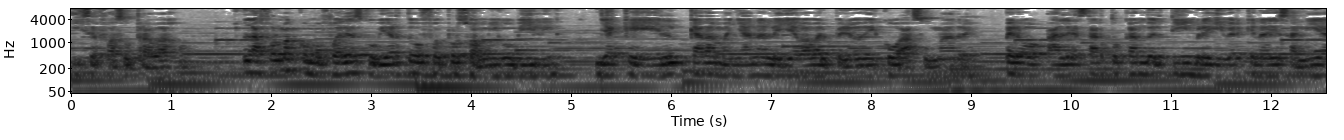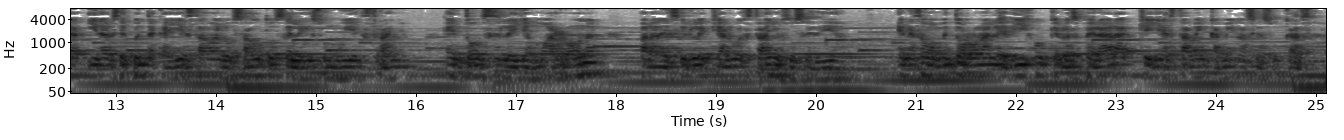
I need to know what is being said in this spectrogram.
y se fue a su trabajo. La forma como fue descubierto fue por su amigo Billy, ya que él cada mañana le llevaba el periódico a su madre. Pero al estar tocando el timbre y ver que nadie salía y darse cuenta que allí estaban los autos, se le hizo muy extraño. Entonces le llamó a Ronald para decirle que algo extraño sucedía. En ese momento Ronald le dijo que lo esperara, que ya estaba en camino hacia su casa.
